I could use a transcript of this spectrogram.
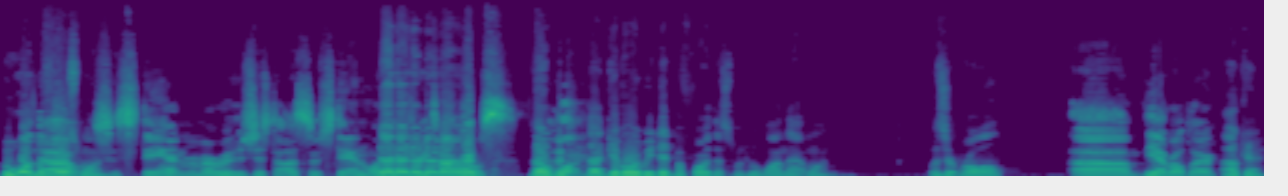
Who won the no, first one? Stan. Remember, it was just us. So Stan won No, like no, no, three no, no. The the giveaway we did before this one. Who won that one? Was it Roll? Um, yeah, role player. Okay,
